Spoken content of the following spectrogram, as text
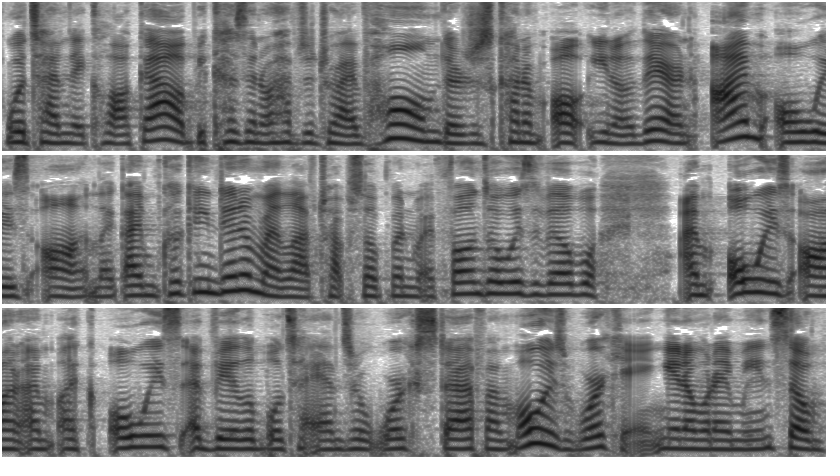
what time they clock out because they don't have to drive home. They're just kind of all, you know, there. And I'm always on. Like I'm cooking dinner, my laptop's open, my phone's always available. I'm always on. I'm like always available to answer work stuff. I'm always working. You know what I mean? So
